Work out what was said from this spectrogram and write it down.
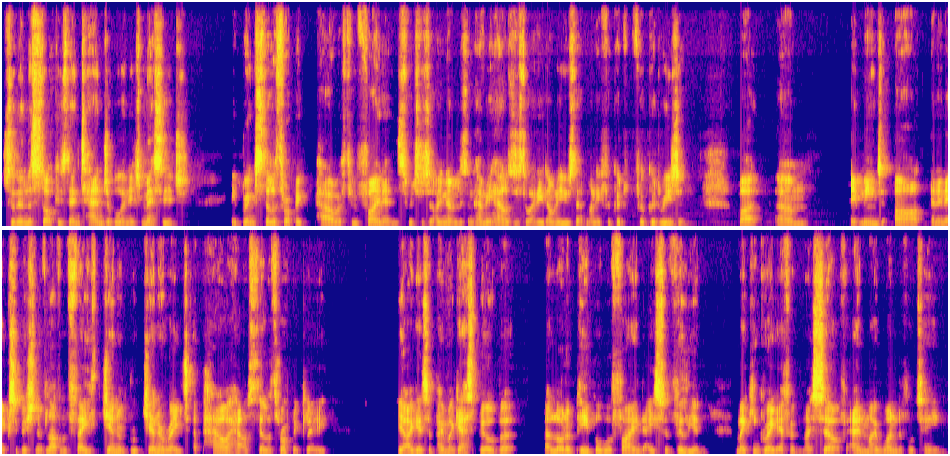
So then the stock is then tangible in its message. It brings philanthropic power through finance, which is, you know, listen, how many houses do I need? I want to use that money for good for good reason. But um, it means art and an exhibition of love and faith gener- generates a powerhouse philanthropically. Yeah, I get to pay my gas bill, but a lot of people will find a civilian making great effort myself and my wonderful team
